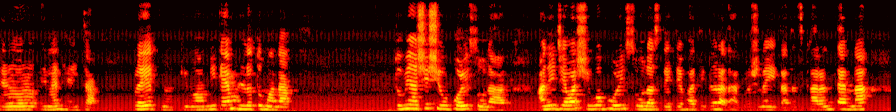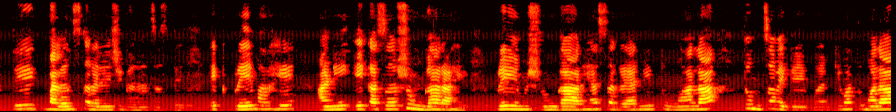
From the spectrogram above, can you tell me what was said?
ह्याला न्यायचा प्रयत्न. किंवा मी काय म्हणलं तुम्हाला तुम्ही अशी शिवभोळी सोल आहात आणि जेव्हा शिवभोळी सोल असते तेव्हा तिथं राधाकृष्ण येतातच. कारण त्यांना ते बॅलन्स करण्याची गरज असते. एक प्रेम आहे आणि एक असं शृंगार आहे. प्रेम शृंगार ह्या सगळ्यांनी तुम्हाला तुमचं वेगळेपण किंवा तुम्हाला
